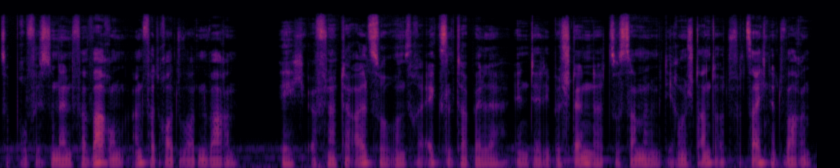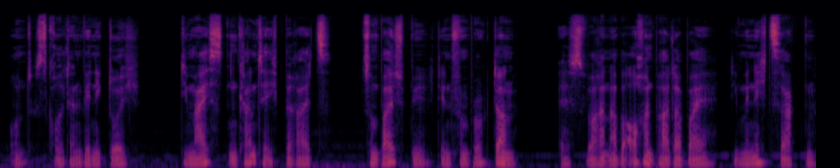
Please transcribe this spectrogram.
zur professionellen Verwahrung anvertraut worden waren. Ich öffnete also unsere Excel-Tabelle, in der die Bestände zusammen mit ihrem Standort verzeichnet waren, und scrollte ein wenig durch. Die meisten kannte ich bereits, zum Beispiel den von Brooke Dunn. Es waren aber auch ein paar dabei, die mir nichts sagten.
